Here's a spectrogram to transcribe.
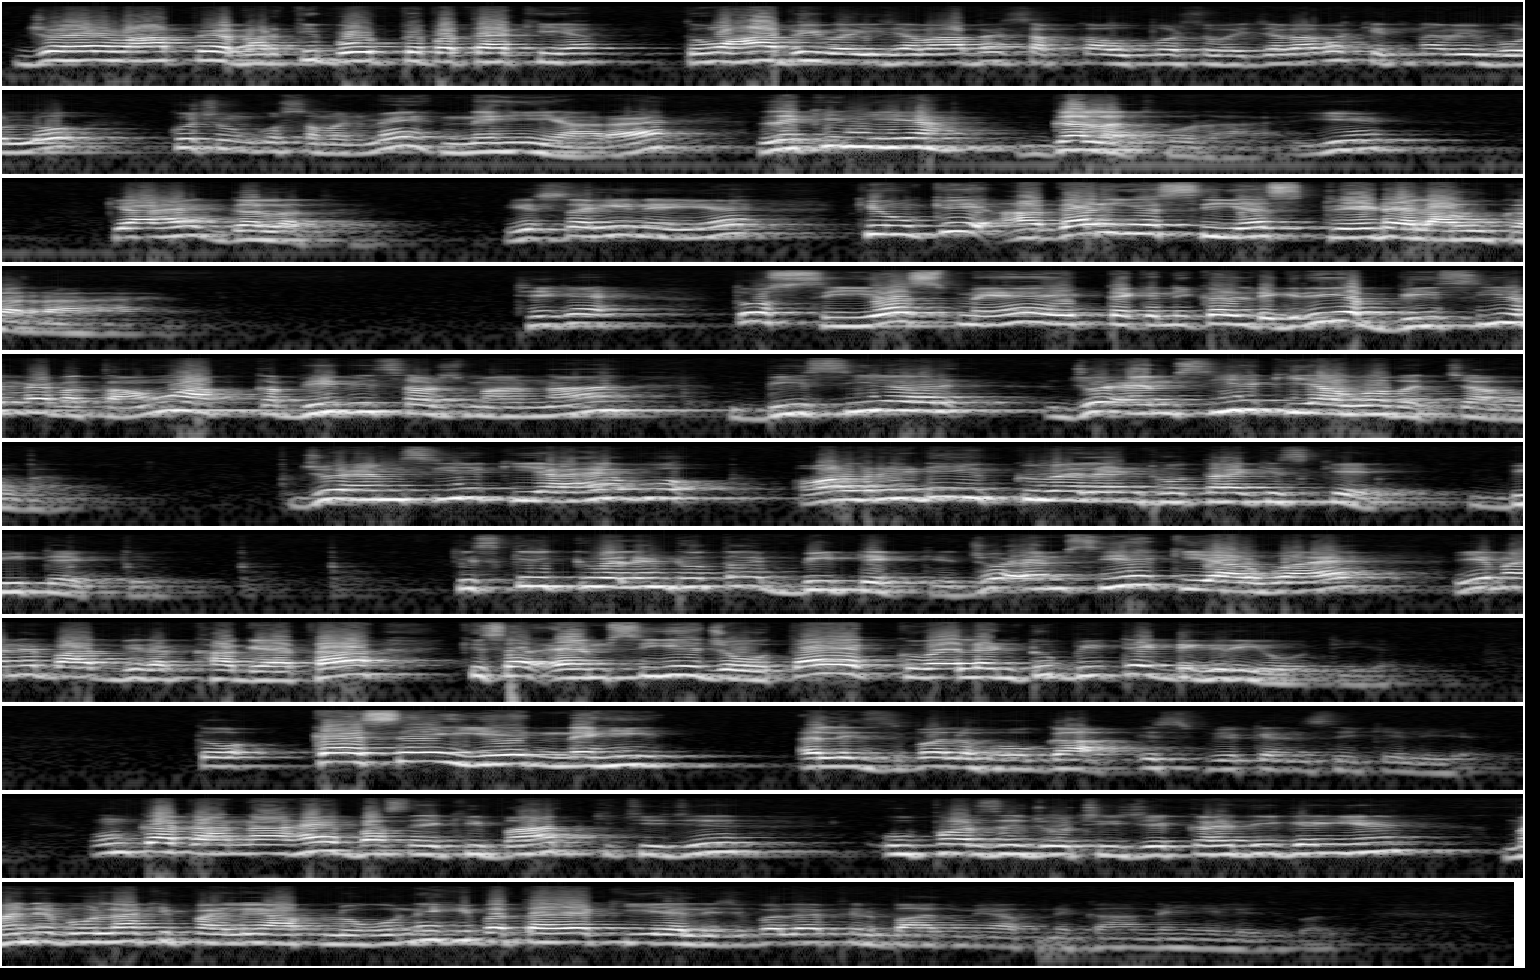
जो है वहाँ पे भर्ती बोर्ड पे पता किया तो वहाँ भी वही जवाब है, सबका ऊपर से वही जवाब है, कितना भी बोल लो, कुछ उनको समझ में नहीं आ रहा है, लेकिन ये गलत हो रहा है। ये क्या है? गलत है। ये सही नहीं है, क्योंकि अगर ये सीएस ट्रेड अलाउ कर रहा है, ठीक है तो सीएस में एक टेक्निकल डिग्री या बीसीए मैं बताऊँ, आप कभी भी सर्च मारना बीसीए और जो एमसीए किया हुआ बच्चा होगा, जो एमसीए किया है, वो ऑलरेडी इक्विवेलेंट होता है किसके? बीटेक के। किसके इक्विवेलेंट होता है? बीटेक के। जो एमसीए किया हुआ है, ये मैंने बात भी रखा गया था कि सर एमसीए जो होता है इक्विवेलेंट टू बीटेक डिग्री होती है। तो कैसे ये नहीं एलिजिबल होगा इस वैकेंसी के लिए? उनका कहना है, बस एक ही बात की चीज़ें, ऊपर से जो चीज़ें कह दी गई हैं, मैंने बोला कि पहले आप लोगों ने ही बताया कि ये एलिजिबल है, फिर बाद में आपने कहा नहीं एलिजिबल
